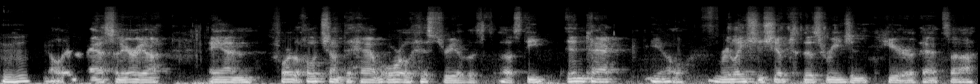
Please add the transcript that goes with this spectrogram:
Mm-hmm. You know, in the Madison area, and for the Ho Chunk to have oral history of a, a steep, intact, you know, relationship to this region here that's uh,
